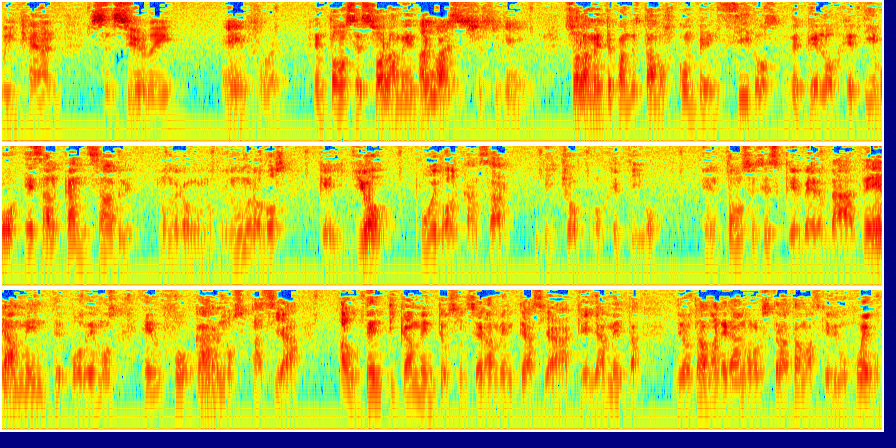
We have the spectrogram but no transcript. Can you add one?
we can sincerely aim for it. Entonces, solamente Otherwise, it's just a game. Solamente cuando estamos convencidos de que el objetivo es alcanzable, número uno. Y número dos, que yo puedo alcanzar dicho objetivo, entonces es que verdaderamente podemos enfocarnos hacia auténticamente o sinceramente hacia aquella meta. De otra manera no se trata más que de un juego.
